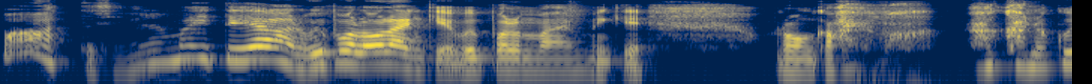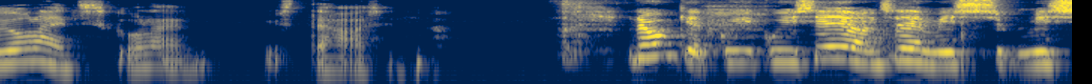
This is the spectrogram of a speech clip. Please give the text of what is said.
vaatasime, ma ei tea no,, võib-olla olengi, võib-olla ma olen mingi rongaema, aga no kui olen, siis kui olen, mis teha siin no ongi, et kui, kui see on see, mis, mis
